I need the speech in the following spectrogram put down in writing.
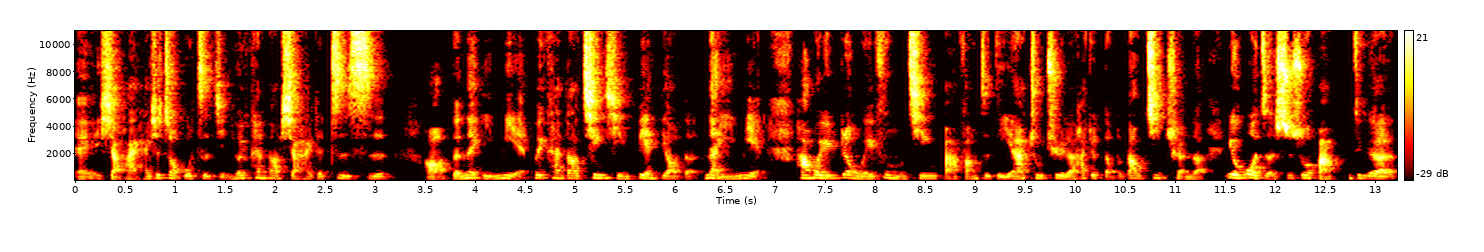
诶小孩，还是照顾自己？你会看到小孩的自私。啊的那一面，会看到亲情变掉的那一面，他会认为父母亲把房子抵押出去了，他就等不到继承了，又或者是说把这个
